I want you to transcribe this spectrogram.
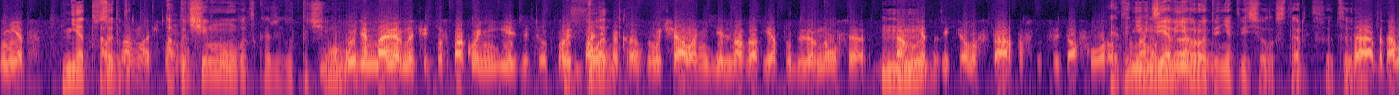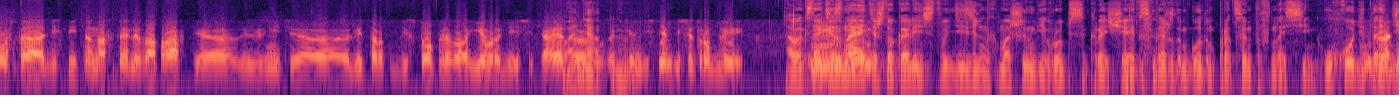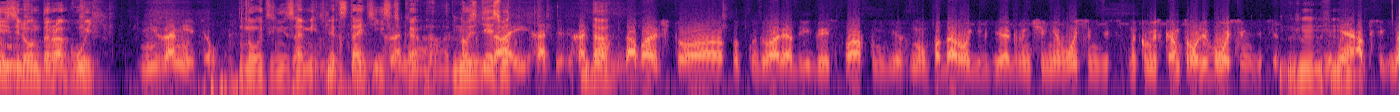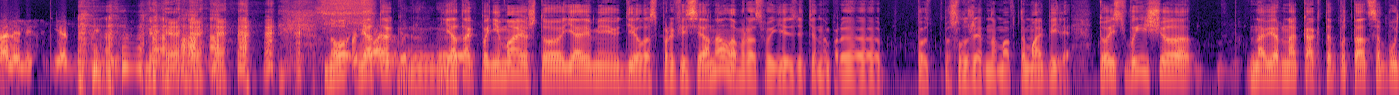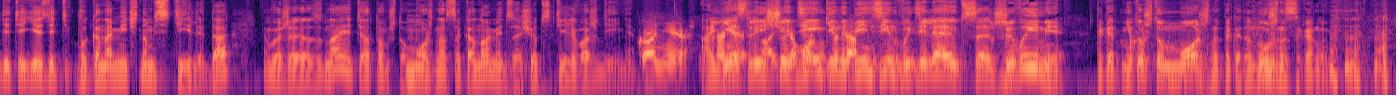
Нет. Нет, всё- однозначно. А почему? Вот скажи, вот Ну, почему? будем, наверное, чуть поспокойнее ездить. Вот про Испанию Вот. как раз звучало. Неделю назад я оттуда вернулся. Там Мгм. нет веселых стартов со светофоров. Это нигде в что- Европе нет веселых стартов. Это... Да, потому что действительно на стеле заправки, э, извините, э, литр дистоплива евро 10, а это Понятно. за 70, 70 рублей. А вы, кстати, Ну, знаете, я- что количество дизельных машин в Европе сокращается с каждым годом процентов на 7? Уходит Ну да, от дизеля, он дорогой. Не заметил. Но это не заметили. Это статистика. Но здесь да, вот... и хот- хотел Да. бы добавить, что, собственно говоря, двигаясь по, автом- где- ну, по дороге, где ограничение 80, на круиз-контроле 80, Мгм. мне обсигналились и объявили. Но я так, я так понимаю, что я имею дело с профессионалом, раз вы ездите на по, по служебном автомобиле. То есть вы еще, наверное, как-то пытаться будете ездить в экономичном стиле, да? Вы же знаете о том, что можно сэкономить за счет стиля вождения. Конечно. А конечно. если А еще можно деньги на бензин выделяются живыми, так это не то, что можно, так это нужно сэкономить.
